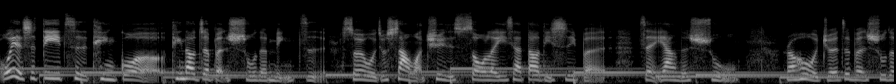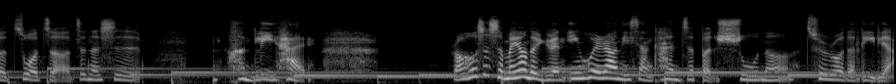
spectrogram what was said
我也是第一次听过听到这本书的名字，所以我就上网去搜了一下，到底是一本怎样的书。然后我觉得这本书的作者真的是很厉害。然后是什么样的原因会让你想看这本书呢？《脆弱的力量》。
